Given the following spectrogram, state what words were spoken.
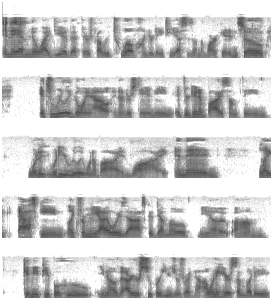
And they have no idea that there's probably 1200 ATSs on the market. And so it's really going out and understanding if you're going to buy something, what do, what do you really want to buy and why? And then like asking, like for me, I always ask a demo, you know, um, give me people who, you know, are your super users right now. I want to hear somebody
